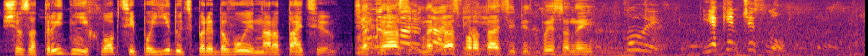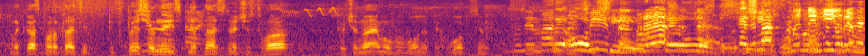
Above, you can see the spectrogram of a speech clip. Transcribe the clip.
що за три дні хлопці поїдуть з передової на ротацію. Наказ, наказ по ротації підписаний. Коли? Яким числом? Наказ по ротації підписаний з 15 числа. Починаємо виводити хлопців. з позицій. Скажіть, Ми не віримо.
